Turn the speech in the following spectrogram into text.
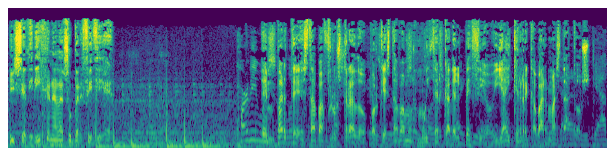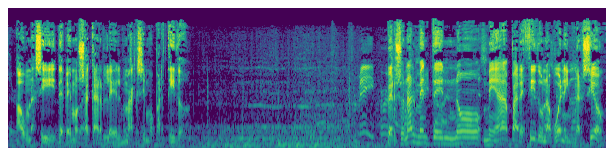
y se dirigen a la superficie. En parte estaba frustrado porque estábamos muy cerca del pecio y hay que recabar más datos. Aún así, debemos sacarle el máximo partido. Personalmente no me ha parecido una buena inmersión.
